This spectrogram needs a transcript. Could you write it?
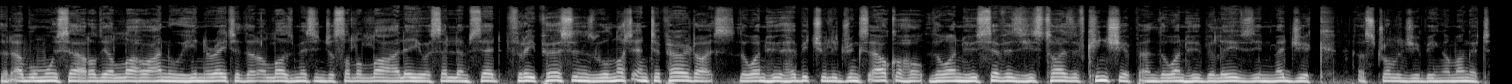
that Abu Musa رضي الله عنه he narrated that Allah's messenger صلى الله عليه وسلم said three persons will not enter paradise the one who habitually drinks alcohol the one who severs his ties of kinship and the one who believes in magic astrology being among it.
